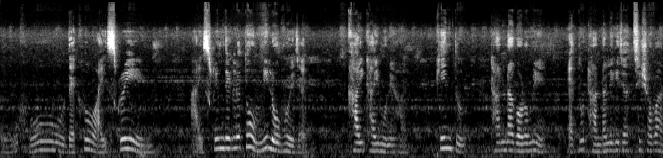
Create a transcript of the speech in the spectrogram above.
ওহো, দেখো আইসক্রিম আইসক্রিম দেখলে তো অমনি লোভ হয়ে যায়। খাই খাই মনে হয়। কিন্তু ঠান্ডা গরমে এত ঠান্ডা লেগে যাচ্ছে সবার,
